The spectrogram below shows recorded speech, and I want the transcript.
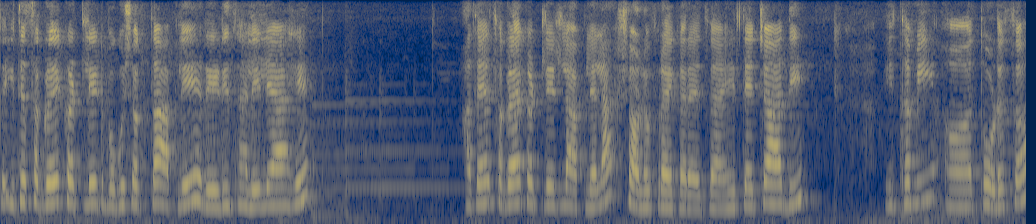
तर इथे सगळे कटलेट बघू शकता आपले रेडी झालेले आहेत. आता या सगळ्या कटलेटला आपल्याला शॉलो फ्राय करायचं आहे. त्याच्या आधी इथं मी थोडंसं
